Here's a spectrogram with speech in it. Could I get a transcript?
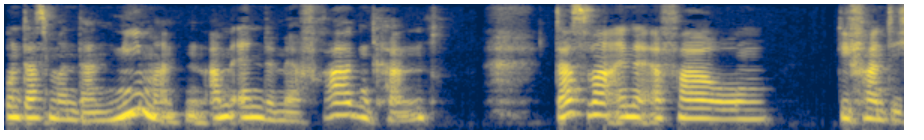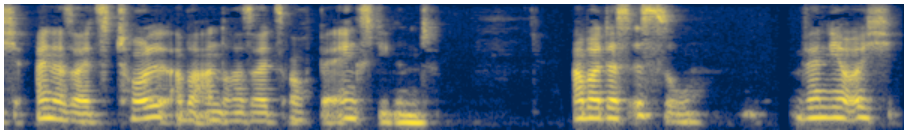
und dass man dann niemanden am Ende mehr fragen kann, das war eine Erfahrung, die fand ich einerseits toll, aber andererseits auch beängstigend. Aber das ist so. Wenn ihr euch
